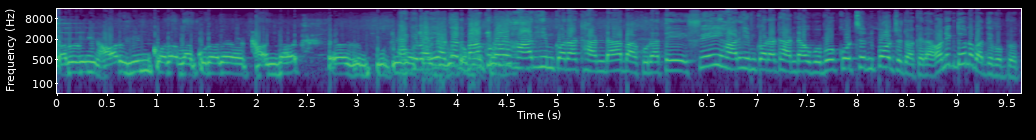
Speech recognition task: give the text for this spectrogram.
কারণ এই হাড় হিম করা বাঁকুড়ার ঠান্ডা একেবারে অর্থাৎ বাঁকুড়ায় হাড় হিম করা ঠান্ডা বাঁকুড়াতে সেই হাড় হিম করা ঠান্ডা উপভোগ করছেন পর্যটকেরা। অনেক ধন্যবাদ দেবব্রত।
